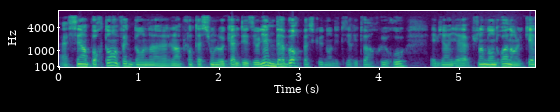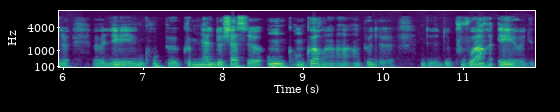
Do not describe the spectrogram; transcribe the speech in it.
assez important en fait dans l'implantation locale des éoliennes. D'abord parce que dans des territoires ruraux, eh bien il y a plein d'endroits dans lesquels euh, les groupes communaux de chasse ont encore un, peu de, de, pouvoir et euh, du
